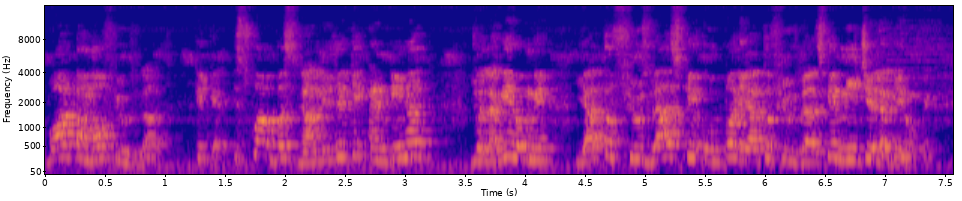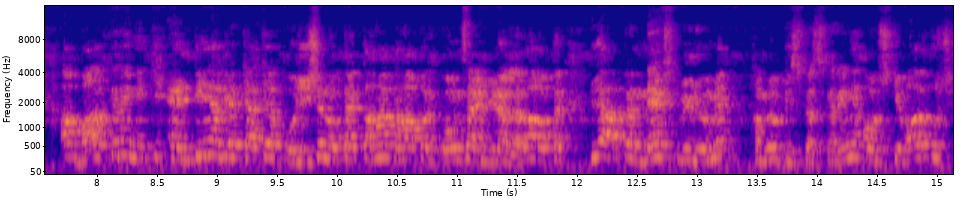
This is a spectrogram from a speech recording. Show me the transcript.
बॉटम ऑफ़ फ्यूजलाज ठीक है? इसको आप बस जान लीजिए कि एंटीना जो लगे होंगे, या तो फ्यूजलाज के ऊपर या तो फ्यूजलाज के नीचे लगे होंगे। अब बात करेंगे कि एंटीना का क्या क्या पोजीशन होता है कहाँ कहाँ पर कौन सा एंटीना लगा होता है, ये आपका नेक्स्ट वीडियो में हम लोग डिस्कस करेंगे, और उसके बाद कुछ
